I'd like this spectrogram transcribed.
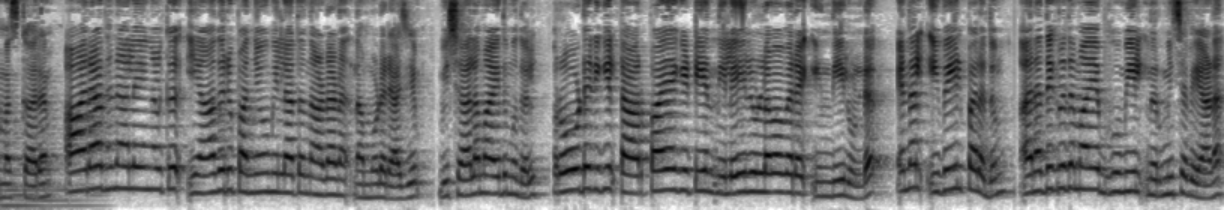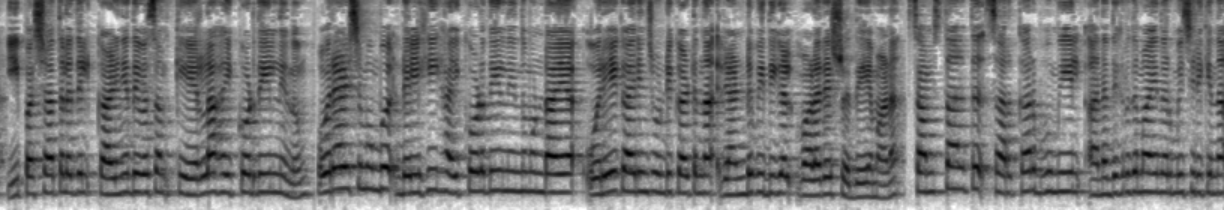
നമസ്കാരം. ആരാധനാലയങ്ങൾക്ക് യാതൊരു പഞ്ഞവുമില്ലാത്ത നാടാണ് നമ്മുടെ രാജ്യം. വിശാലമായതു മുതൽ റോഡരികിൽ ടാർപ്പായ കെട്ടിയ നിലയിലുള്ളവ വരെ ഇന്ത്യയിലുണ്ട്. എന്നാൽ ഇവയിൽ പലതും അനധികൃതമായ ഭൂമിയിൽ നിർമ്മിച്ചവയാണ്. ഈ പശ്ചാത്തലത്തിൽ കഴിഞ്ഞ ദിവസം കേരള ഹൈക്കോടതിയിൽ നിന്നും ഒരാഴ്ച മുമ്പ് ഡൽഹി ഹൈക്കോടതിയിൽ നിന്നുമുണ്ടായ ഒരേ കാര്യം ചൂണ്ടിക്കാട്ടുന്ന രണ്ട് വിധികൾ വളരെ ശ്രദ്ധേയമാണ്. സംസ്ഥാനത്ത് സർക്കാർ ഭൂമിയിൽ അനധികൃതമായി നിർമ്മിച്ചിരിക്കുന്ന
